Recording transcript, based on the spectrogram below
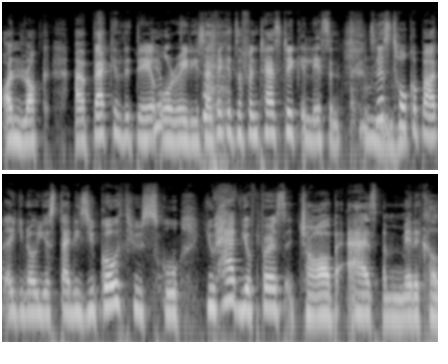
on lock uh, back in the day already. So I think it's a fantastic lesson. So let's talk about uh, you know your studies. You go through school. You have your first job as a medical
